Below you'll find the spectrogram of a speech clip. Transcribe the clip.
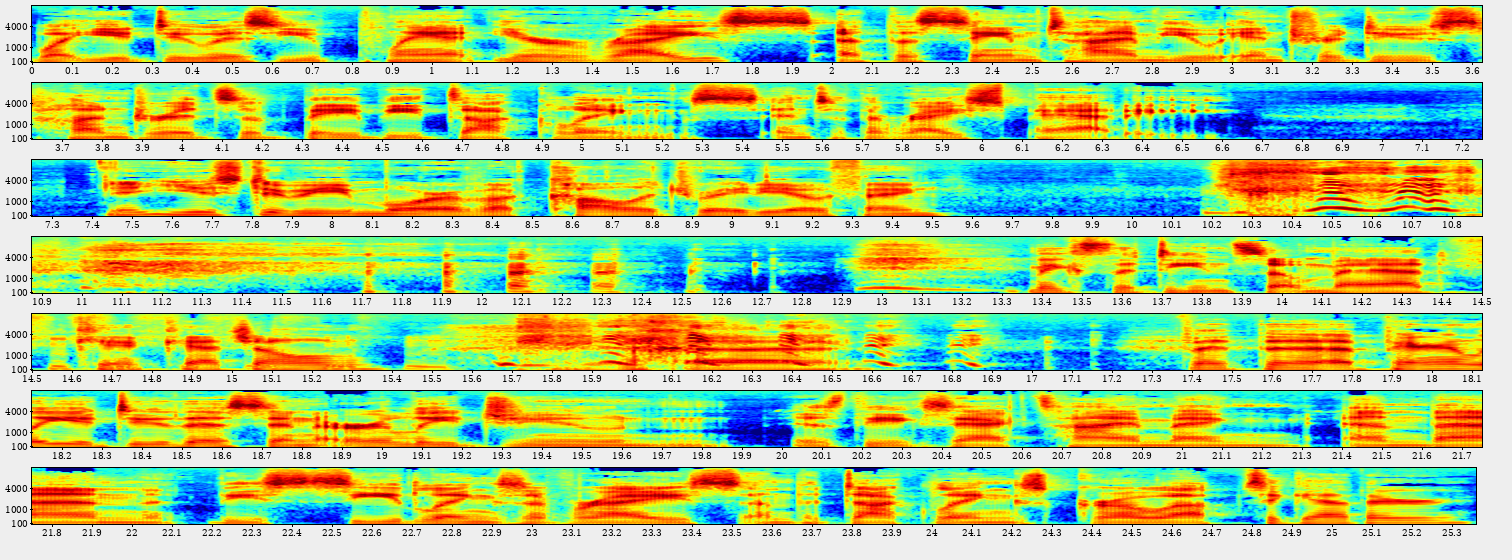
What you do is you plant your rice at the same time you introduce hundreds of baby ducklings into the rice paddy. It used to be more of a college radio thing. makes the dean so mad. Can't catch all of them. Uh, but the, apparently, you do this in early June is the exact timing, and then these seedlings of rice and the ducklings grow up together.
